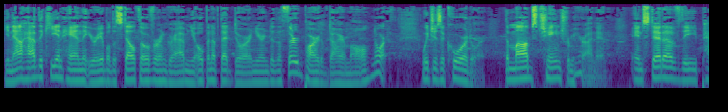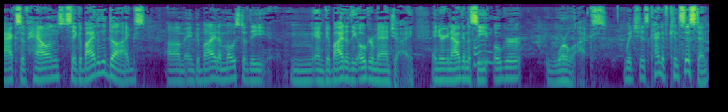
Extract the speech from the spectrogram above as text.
You now have the key in hand that you're able to stealth over and grab, and you open up that door, and you're into the third part of Dire Maul North, which is a corridor. The mobs change from here on in. Instead of the packs of hounds, say goodbye to the dogs, um, and goodbye to most of the, mm, and goodbye to the ogre magi, and you're now going to see ogre warlocks which is kind of consistent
